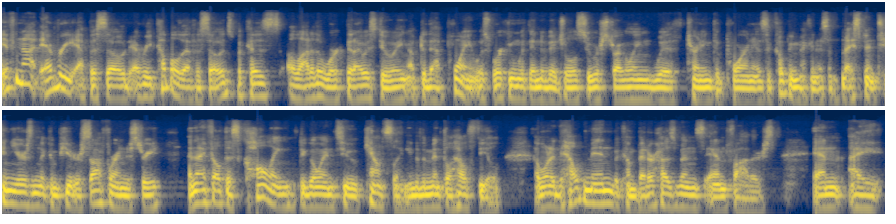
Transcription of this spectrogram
if not every episode, every couple of episodes, because a lot of the work that I was doing up to that point was working with individuals who were struggling with turning to porn as a coping mechanism. I spent 10 years in the computer software industry, and I felt this calling to go into counseling, into the mental health field. I wanted to help men become better husbands and fathers. And I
